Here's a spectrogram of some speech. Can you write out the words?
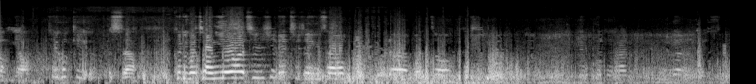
호국영영, 태극기 급사 그리고 정의와 진실의 주쟁에서 우리가 먼저 이렇게 대한 공연을 했습니다.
